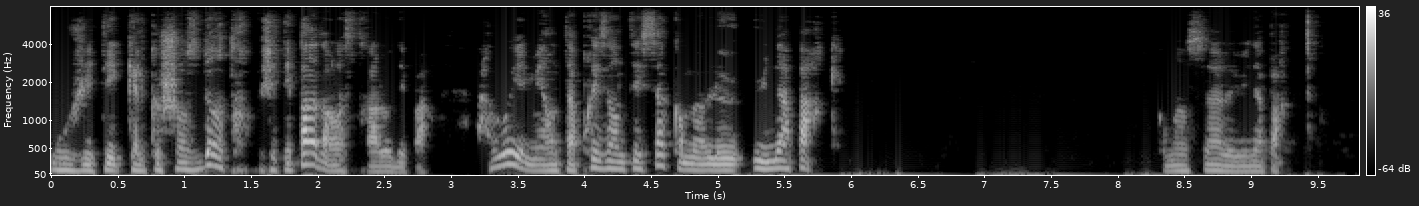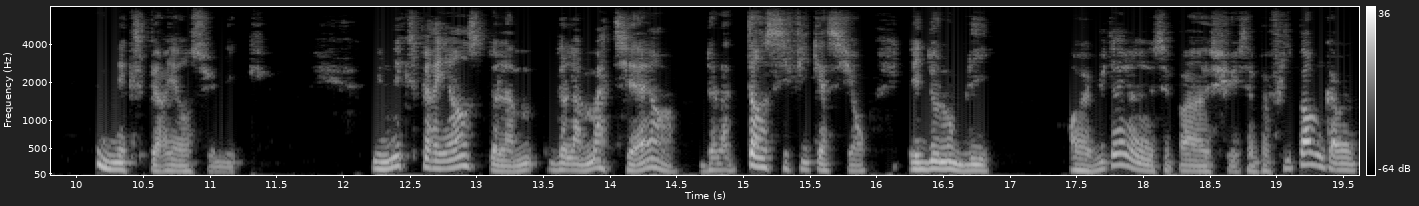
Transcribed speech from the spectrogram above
où j'étais quelque chose d'autre. J'étais pas dans l'astral au départ. Ah oui, mais on t'a présenté ça comme le Una Park. Comment ça, le Una Park? Une expérience unique. Une expérience de la, de la matière, de la densification et de l'oubli. Oh putain, c'est pas, c'est un peu flippant quand même.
